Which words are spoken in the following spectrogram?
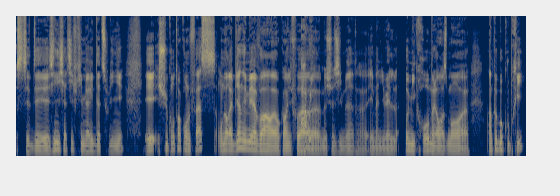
c'est des initiatives qui méritent d'être soulignées et je suis content qu'on le fasse. On aurait bien aimé avoir euh, encore une fois Ah oui. euh, Monsieur Zimmer, euh, Emmanuel au micro, malheureusement un peu beaucoup pris.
